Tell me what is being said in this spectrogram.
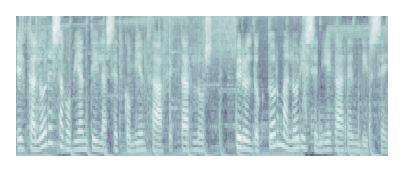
El calor es agobiante y la sed comienza a afectarlos, pero el doctor Mallory se niega a rendirse.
